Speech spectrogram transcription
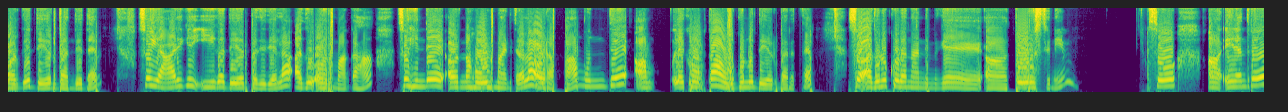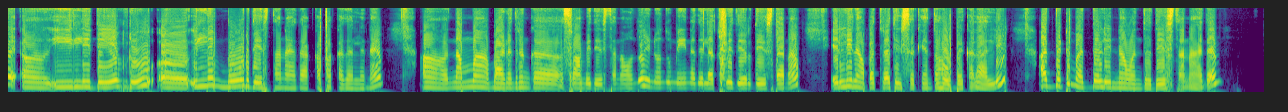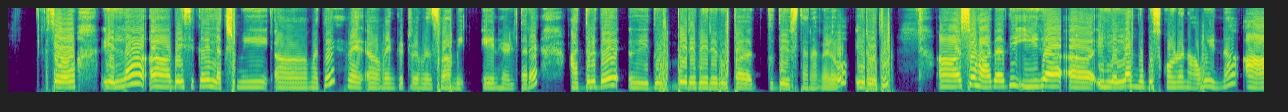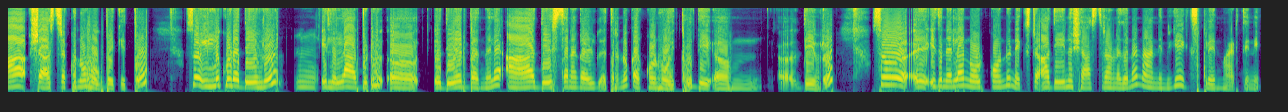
ಅವ್ರಿಗೆ ದೇವ್ರು ಬಂದಿದೆ. ಸೊ ಯಾರಿಗೆ ಈಗ ದೇವ್ರು ಬಂದಿದೆಯಲ್ಲ, ಅದು ಅವ್ರ ಮಗ. ಸೊ ಹಿಂದೆ ಅವ್ರನ್ನ ಹೋಲ್ಡ್ ಮಾಡಿದ್ರಲ್ಲ, ಅವ್ರ ಅಪ್ಪ. ಮುಂದೆ ಲೈಕ್ ಹೋಗ್ತಾ ಅವ್ರಿಗೂ ದೇವ್ರು ಬರುತ್ತೆ. ಸೊ ಅದನ್ನು ಕೂಡ ನಾನು ನಿಮಗೆ ತೋರಿಸ್ತೀನಿ. ಸೊ ಏನಂದ್ರೆ ಇಲ್ಲಿ ದೇವ್ರು ಇಲ್ಲಿ ಮೂರು ದೇವಸ್ಥಾನ ಇದೆ ಅಕ್ಕಪಕ್ಕದಲ್ಲೇನೆ. ನಮ್ಮ ಬಾಣದ್ರಂಗ ಸ್ವಾಮಿ ದೇವಸ್ಥಾನ ಒಂದು, ಇನ್ನೊಂದು ಮೇನ್ ಅದೇ ಲಕ್ಷ್ಮೀ ದೇವ್ರ ದೇವಸ್ಥಾನ. ಎಲ್ಲಿ ನಾವು ಪತ್ರ ತೀರ್ಸಕ್ಕೆ ಅಂತ ಹೋಗ್ಬೇಕಲ್ಲ ಅಲ್ಲಿ. ಅದ್ ಬಿಟ್ಟು ಮಧ್ಯದಲ್ಲಿ ಇನ್ನ ಒಂದು ದೇವಸ್ಥಾನ ಇದೆ. ಸೊ ಎಲ್ಲ ಬೇಸಿಕಲಿ ಲಕ್ಷ್ಮಿ ಮತ್ತೆ ವೆಂಕಟರಮಣ ಸ್ವಾಮಿ ಏನ್ ಹೇಳ್ತಾರೆ ಅದ್ರದೇ ಇದು ಬೇರೆ ಬೇರೆ ರೂಪದ ದೇವಸ್ಥಾನಗಳು ಇರೋದು. ಸೊ ಹಾಗಾಗಿ ಈಗ ಇಲ್ಲೆಲ್ಲ ಮುಗಿಸ್ಕೊಂಡು ನಾವು ಇನ್ನ ಆ ಶಾಸ್ತ್ರಕ್ಕೂ ಹೋಗ್ಬೇಕಿತ್ತು. ಸೊ ಇಲ್ಲೂ ಕೂಡ ದೇವರು ಇಲ್ಲೆಲ್ಲ ಆಗ್ಬಿಟ್ಟು ದೇವ್ರು ಬಂದ್ಮೇಲೆ ಆ ದೇವಸ್ಥಾನಗಳ ಹತ್ರನೂ ಕರ್ಕೊಂಡು ಹೋಯ್ತು ದೇ ದೇವ್ರು. ಸೊ ಇದನ್ನೆಲ್ಲ ನೋಡ್ಕೊಂಡು ನೆಕ್ಸ್ಟ್ ಅದೇನು ಶಾಸ್ತ್ರ ಅನ್ನೋದನ್ನ ನಾನು ನಿಮಗೆ ಎಕ್ಸ್ಪ್ಲೇನ್ ಮಾಡ್ತೀನಿ.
